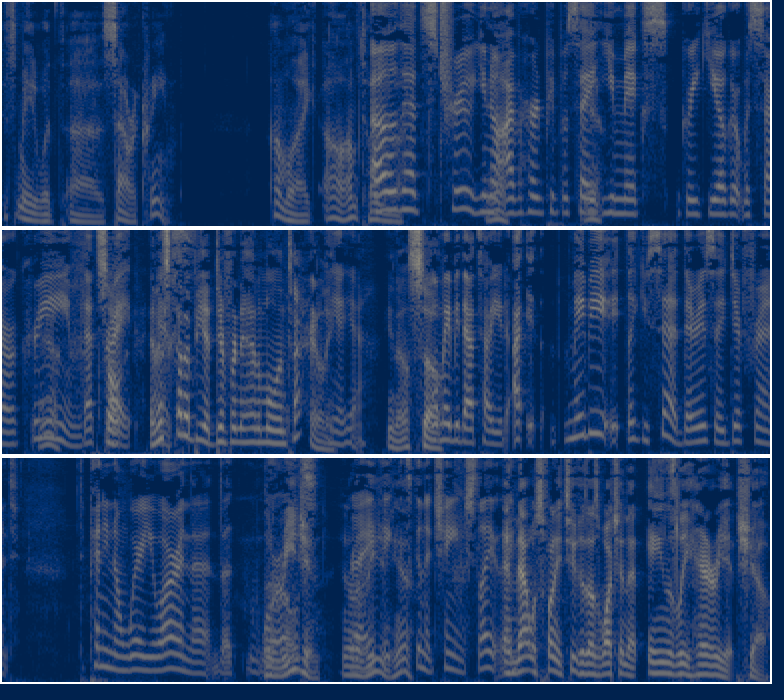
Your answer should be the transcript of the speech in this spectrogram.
it's made with uh, sour cream. I'm like, oh, I'm totally. Oh, that's true. You know, Yeah. I've heard people say Yeah. you mix Greek yogurt with sour cream. That's So- right. And it's Yes. got to be a different animal entirely. Yeah, yeah. You know, so Well, maybe that's how you. Maybe, like you said, there is a different, depending on where you are in the the world, region, you know, the right? region, It- yeah. It's going to change slightly. and that was funny too because I was watching that Ainsley Harriott show,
